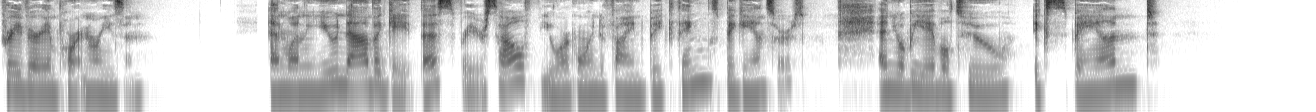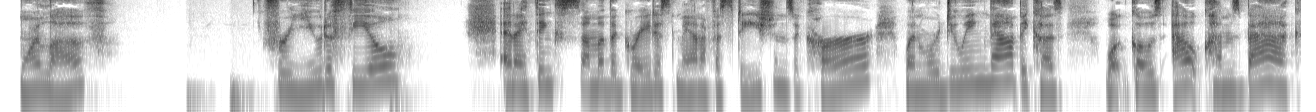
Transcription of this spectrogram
for a very important reason. And when you navigate this for yourself, you are going to find big things, big answers, and you'll be able to expand more love for you to feel and I think some of the greatest manifestations occur when we're doing that because what goes out comes back.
